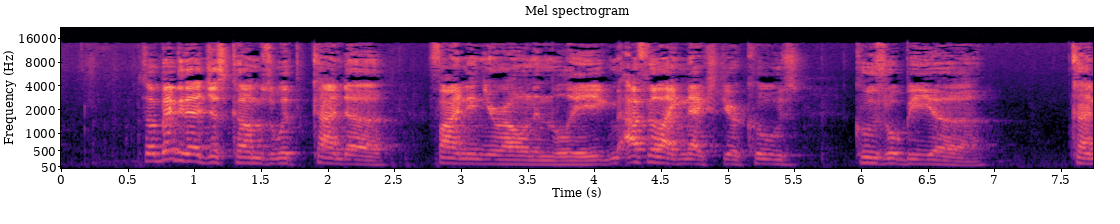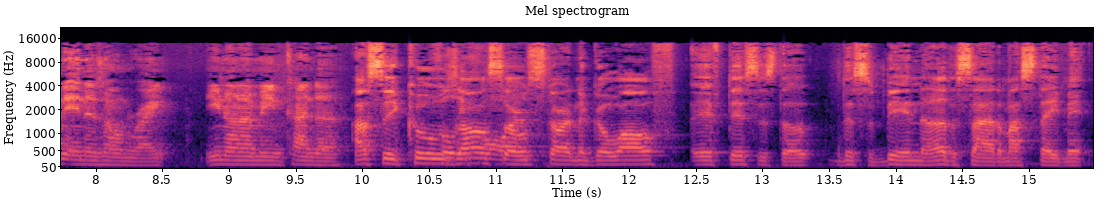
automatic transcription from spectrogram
So maybe that just comes with kind of finding your own in the league. I feel like next year Kuz Kuz will be uh kind of in his own right. You know what I mean? Kind of. I see Kuz also formed. starting to go off. If this is the this is being the other side of my statement,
